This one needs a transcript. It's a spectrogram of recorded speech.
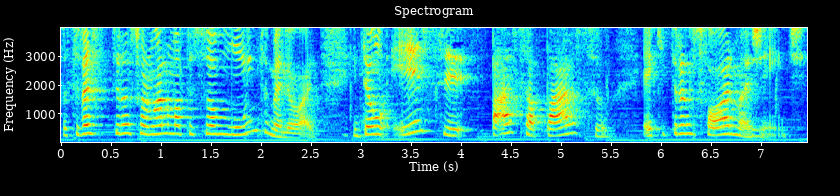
Você vai se transformar numa pessoa muito melhor. Então, esse passo a passo é que transforma a gente.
